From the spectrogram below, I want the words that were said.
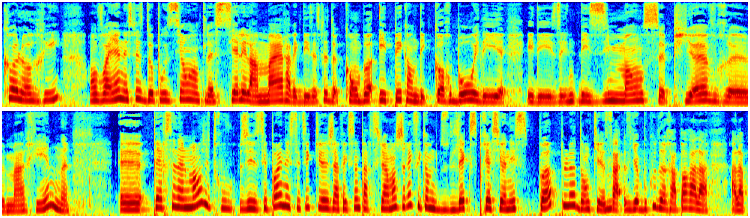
coloré. On voyait une espèce d'opposition entre le ciel et la mer, avec des espèces de combats épiques entre des corbeaux et des et des, des immenses pieuvres euh, marines. Euh, personnellement, j'ai trouvé, j'ai- c'est pas une esthétique que j'affectionne particulièrement. Je dirais que c'est comme de l'expressionniste pop, là. Donc, euh, ça, il y a beaucoup de rapport à la, à la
